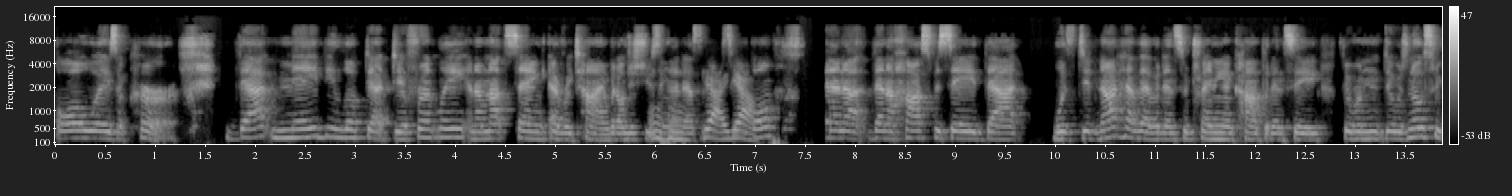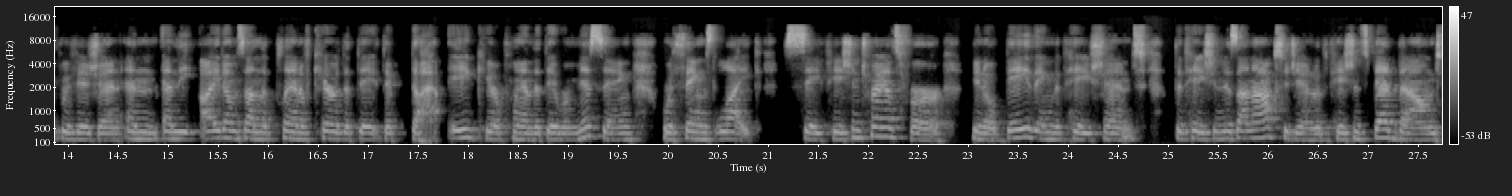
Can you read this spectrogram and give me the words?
always occur. That may be looked at differently, and I'm not saying every time, but I'm just using mm-hmm. that as an yeah, example. Yeah. Than a, than a hospice aide that was did not have evidence of training and competency. There were there was no supervision, and and the items on the plan of care that they the, the aide care plan that they were missing were things like safe patient transfer, you know, bathing the patient, the patient is on oxygen, or the patient's bedbound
